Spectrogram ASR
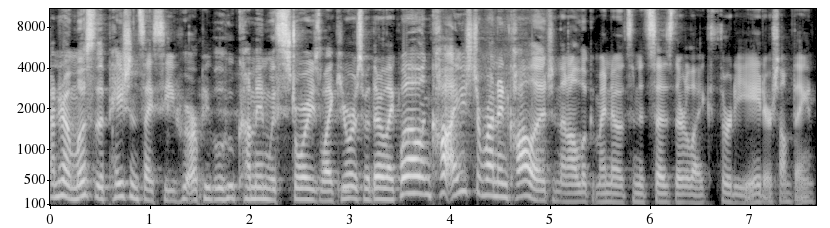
I don't know. Most of the patients I see who are people who come in with stories like yours, where they're like, "Well, in co- I used to run in college," and then I'll look at my notes and it says they're like 38 or something.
